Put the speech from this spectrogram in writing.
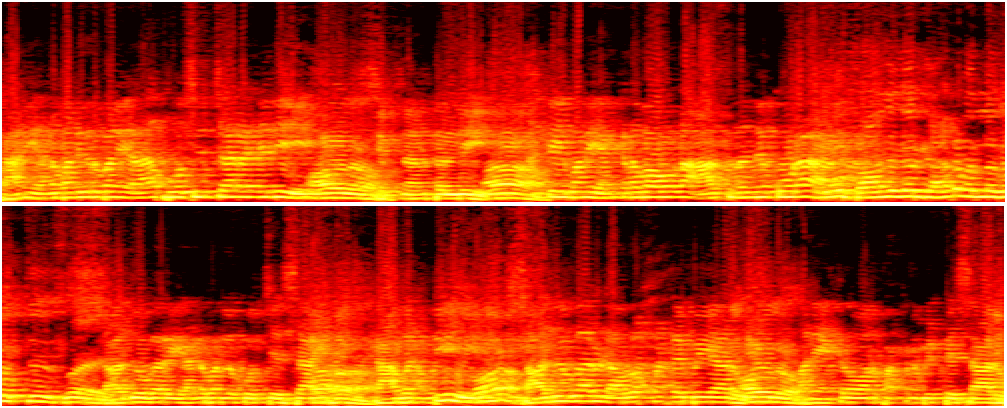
కానీ ఎన్నమండుగురు పని ఎలా పోషించారనేది అవును. తల్లి. అంటే మన ఎక్కడ బాగున్న ఆస్తులన్నీ కూడా సాధు గారికి ఆడవర్లోకి వచ్చేసాయి సాధువు గారు ఎండబడిలోకి వచ్చేసాయి. కాబట్టి ఆ. సాధువు గారు డెవలప్మెంట్ అయిపోయారు. మన ఎక్కడ వారు పక్కన పెట్టేశారు.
